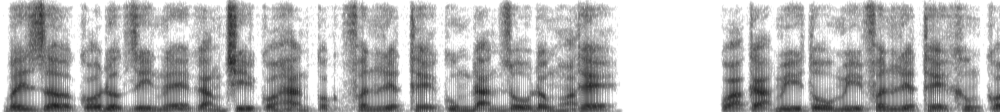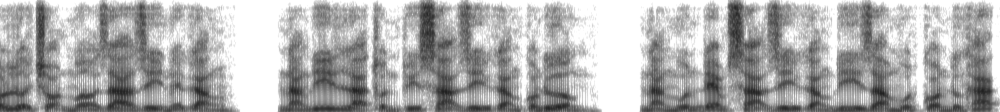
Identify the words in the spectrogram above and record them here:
Bây giờ có được gì nệ gẳng chỉ có hàn cốc phân liệt thể cùng đạn rổ đồng hóa thể. Qua cả mỹ tổ mỹ phân liệt thể không có lựa chọn mở ra gì nệ gẳng, nàng đi là thuần túy xạ dị gẳng con đường, nàng muốn đem xạ dị gẳng đi ra một con đường khác.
